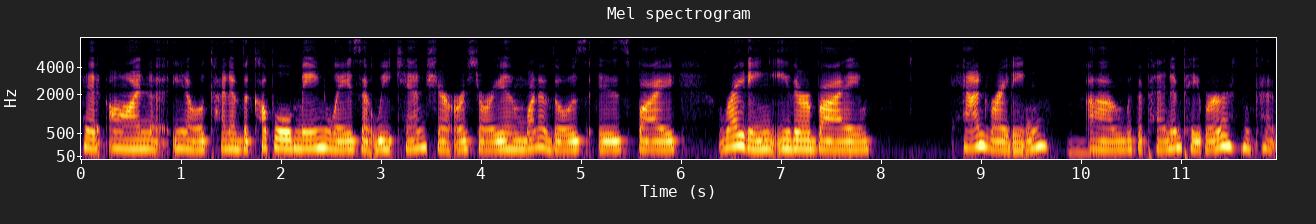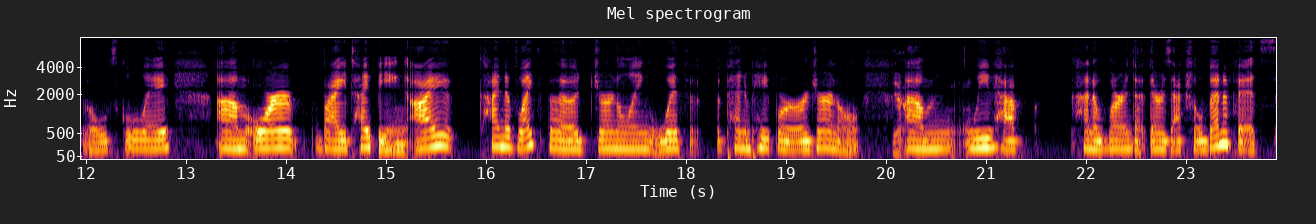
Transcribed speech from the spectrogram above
hit on, you know, kind of the couple main ways that we can share our story. And one of those is by writing, either by handwriting mm-hmm. um, with a pen and paper, kind of old school way, um, or by typing. I kind of like the journaling with the pen and paper or journal. Yeah. Um, we have kind of learned that there's actual benefits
